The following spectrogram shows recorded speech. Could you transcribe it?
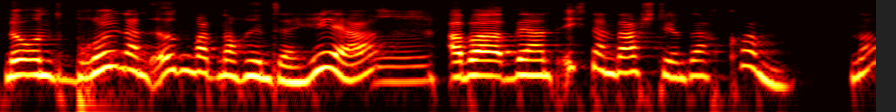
Ne, und brüllen dann irgendwas noch hinterher. Mhm. Aber während ich dann da stehe und sage, komm, ne,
